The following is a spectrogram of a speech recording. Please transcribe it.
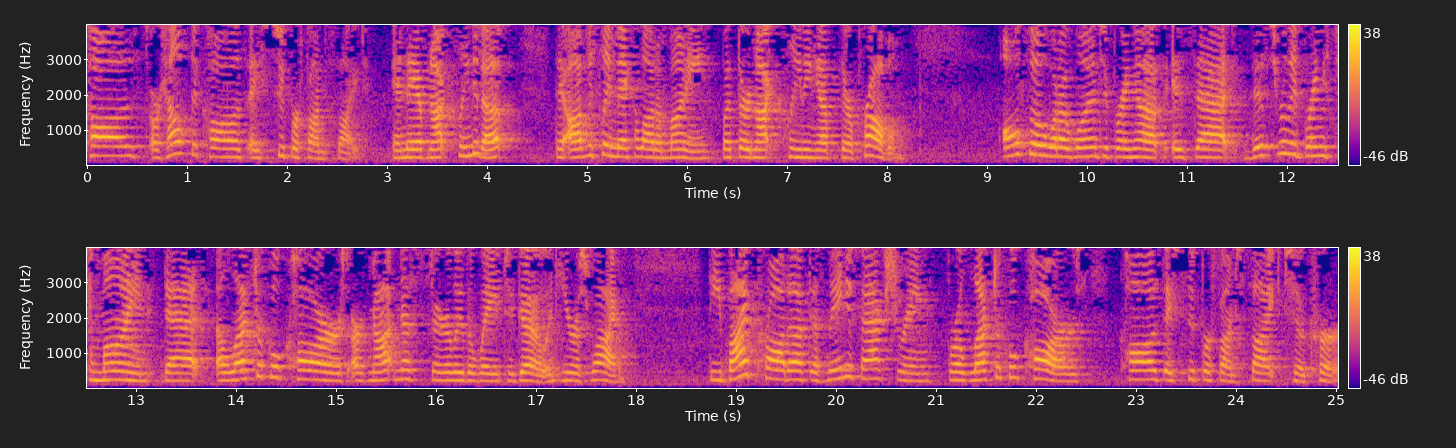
caused or helped to cause a Superfund site, and they have not cleaned it up. They obviously make a lot of money, but they're not cleaning up their problem. Also, what I wanted to bring up is that this really brings to mind that electrical cars are not necessarily the way to go, and here's why the byproduct of manufacturing for electrical cars caused a Superfund site to occur.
